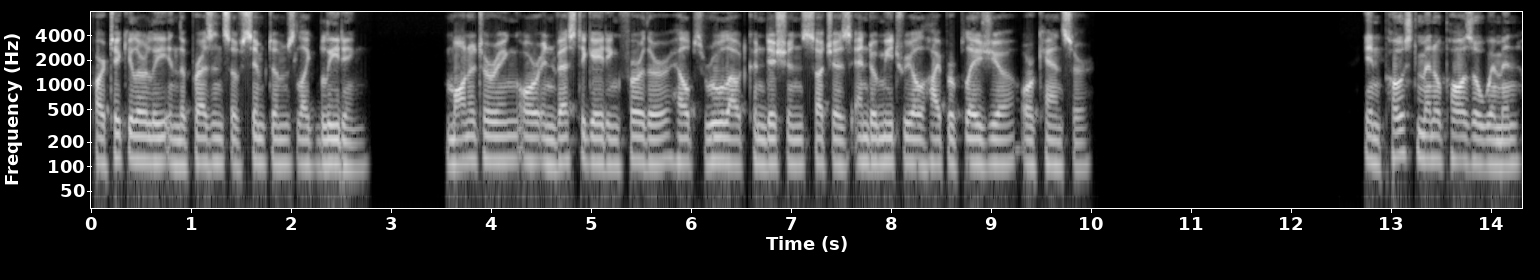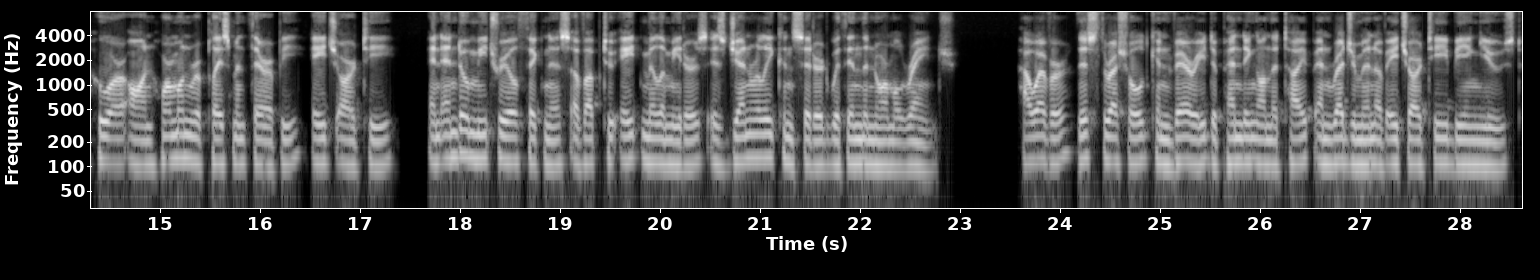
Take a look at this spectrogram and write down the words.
particularly in the presence of symptoms like bleeding. Monitoring or investigating further helps rule out conditions such as endometrial hyperplasia or cancer. In postmenopausal women who are on hormone replacement therapy, HRT, an endometrial thickness of up to 8 millimeters is generally considered within the normal range. However, this threshold can vary depending on the type and regimen of HRT being used,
